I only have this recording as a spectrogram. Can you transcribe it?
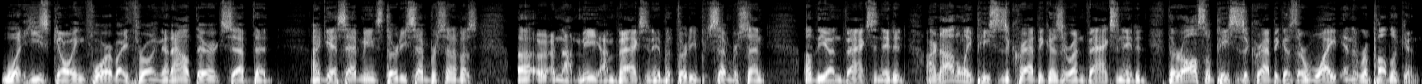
what he's going for by throwing that out there, except that I guess that means 37% of us, uh, not me, I'm vaccinated, but 37% of the unvaccinated are not only pieces of crap because they're unvaccinated, they're also pieces of crap because they're white and they're Republican.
